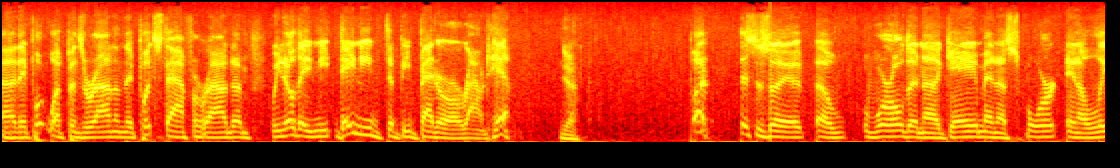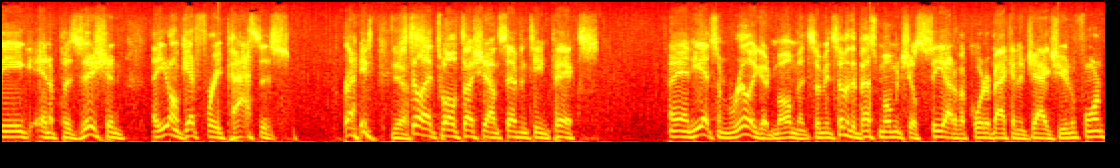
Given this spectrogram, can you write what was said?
uh, they put weapons around him. They put staff around him. We know they need they need to be better around him. Yeah. But this is a, a world and a game and a sport and a league and a position that you don't get free passes, right? Yes. Still had 12 touchdowns, 17 picks. And he had some really good moments. I mean, some of the best moments you'll see out of a quarterback in a Jags uniform,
